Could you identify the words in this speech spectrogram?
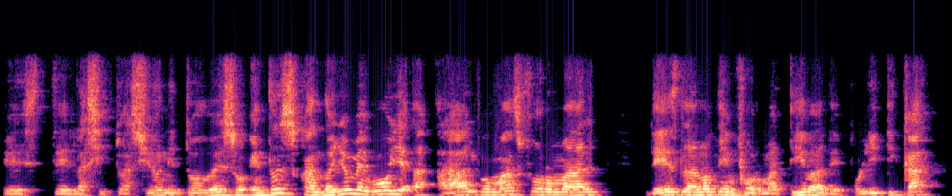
este, la situación y todo eso. Entonces, cuando yo me voy a, algo más formal, de es la nota informativa de política,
